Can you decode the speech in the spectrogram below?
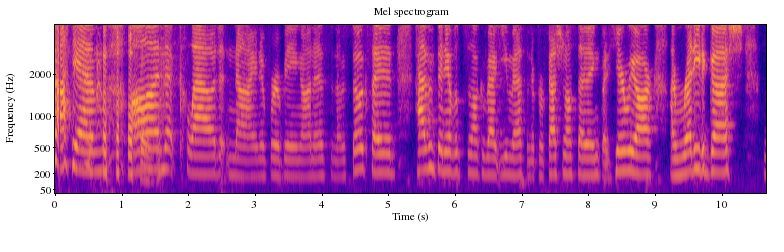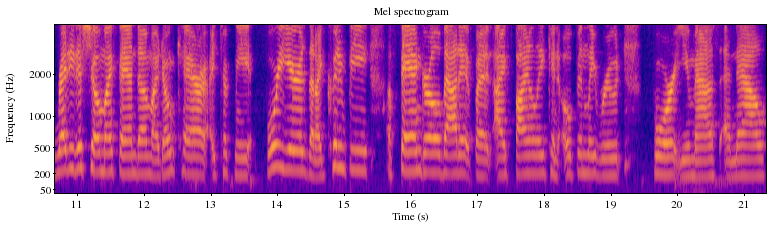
I am on cloud nine, if we're being honest. And I'm so excited. Haven't been able to talk about UMass in a professional setting, but here we are. I'm ready to gush, ready to show my fandom. I don't care. It took me four years that I couldn't be a fangirl about it, but I finally can openly root for UMass. And now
